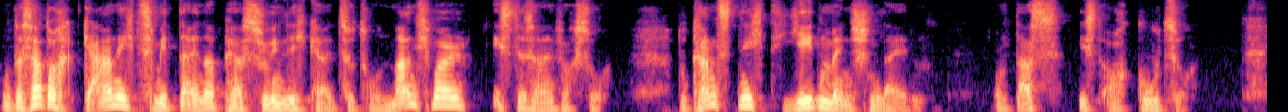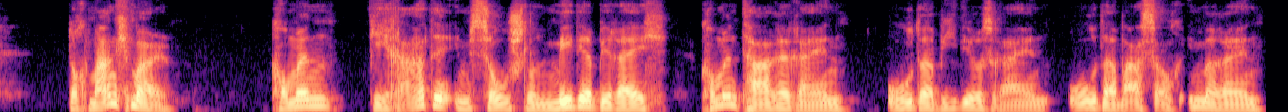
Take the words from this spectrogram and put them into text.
Und das hat auch gar nichts mit deiner Persönlichkeit zu tun. Manchmal ist es einfach so. Du kannst nicht jeden Menschen leiden. Und das ist auch gut so. Doch manchmal kommen gerade im Social-Media-Bereich Kommentare rein oder Videos rein oder was auch immer rein,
